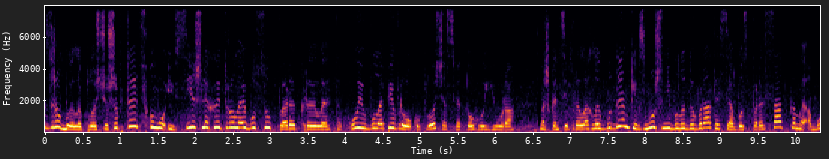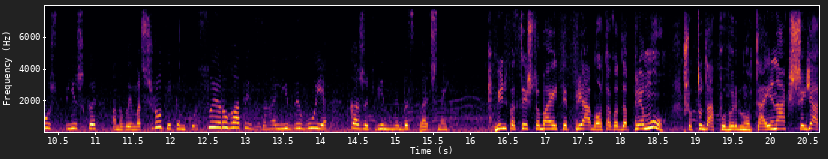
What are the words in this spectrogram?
Зробили площу Шептицькому і всі шляхи тролейбусу перекрили. Такою була півроку площа Святого Юра. Мешканці прилеглих будинків змушені були добратися або з пересадками, або ж пішки. А новий маршрут, яким курсує рогатий, взагалі дивує. Кажуть, він небезпечний. Він фактично має йти прямо, отак от пряму, щоб туди повернути. А інакше як?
